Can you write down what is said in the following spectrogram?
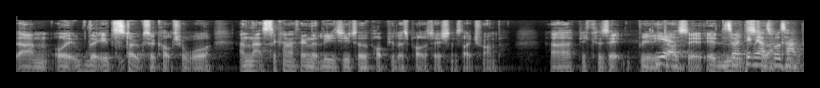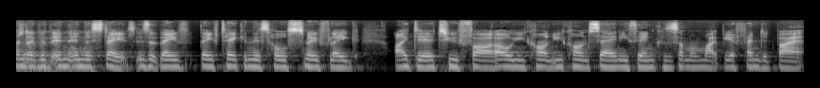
um, or it, it stokes a culture war, and that's the kind of thing that leads you to the populist politicians like Trump, uh, because it really does. It, it so I think that's that what's happened over in, in the states is that they've they've taken this whole snowflake idea too far. Oh, you can't you can't say anything because someone might be offended by it.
